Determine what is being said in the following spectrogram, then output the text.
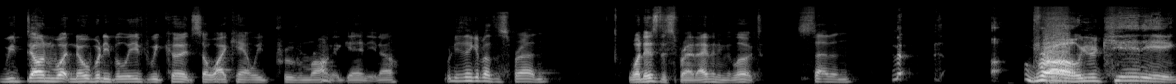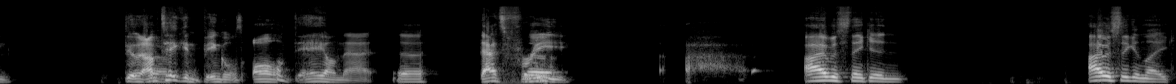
we've done what nobody believed we could, so why can't we prove them wrong again, you know? What do you think about the spread? What is the spread? I haven't even looked. Seven. No. Uh, bro, you're kidding. Dude, I'm taking Bengals all day on that. Yeah. That's free. I was thinking I was thinking like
